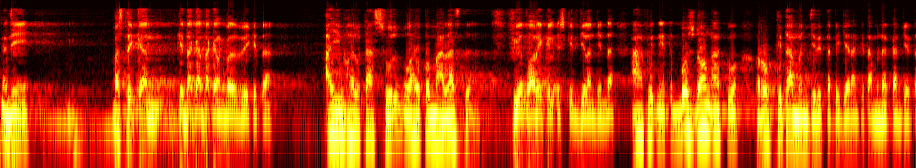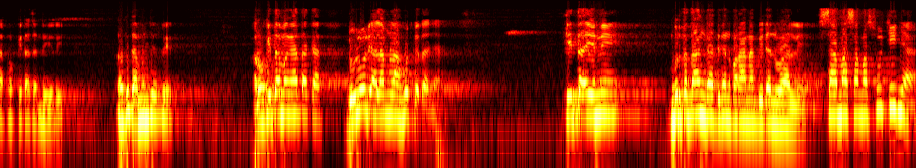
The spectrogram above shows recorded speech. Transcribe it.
Jadi pastikan kita katakan kepada diri kita ayuhal kasul wahai pemalas fi iski di jalan cinta afid nih tebus dong aku. Roh kita menjerit tapi jarang kita menekan jeritan roh kita sendiri. Roh kita menjerit. Roh kita mengatakan dulu di alam lahut katanya kita ini bertetangga dengan para nabi dan wali, sama-sama sucinya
